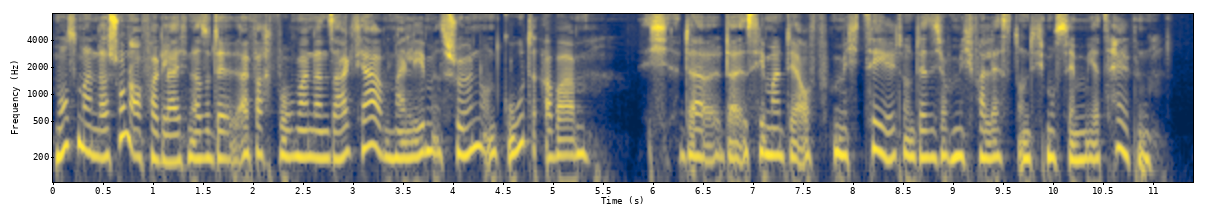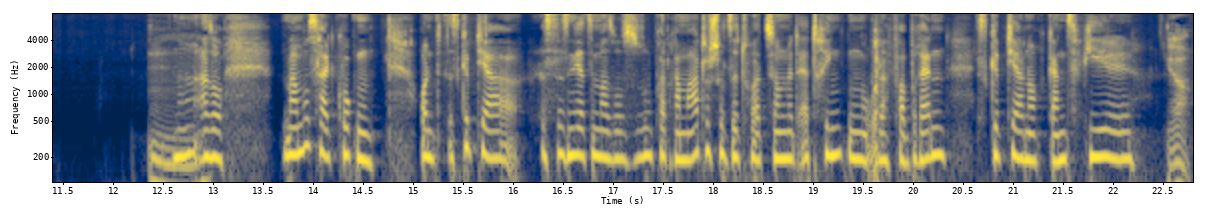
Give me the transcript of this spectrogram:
muss man das schon auch vergleichen. Also der, einfach, wo man dann sagt, ja, mein Leben ist schön und gut, aber ich, da, da ist jemand, der auf mich zählt und der sich auf mich verlässt und ich muss dem jetzt helfen. Mhm. Ne? Also man muss halt gucken. Und es gibt ja, es sind jetzt immer so super dramatische Situationen mit Ertrinken oder Verbrennen. Es gibt ja noch ganz viel ja.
